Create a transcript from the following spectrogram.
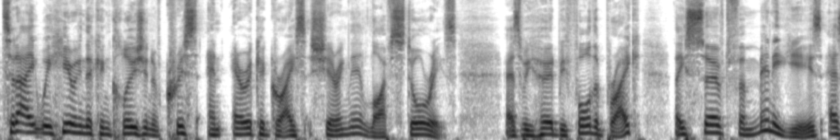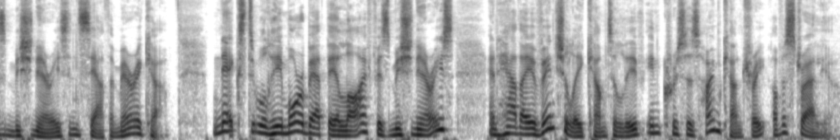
Today, we're hearing the conclusion of Chris and Erica Grace sharing their life stories. As we heard before the break, they served for many years as missionaries in South America. Next, we'll hear more about their life as missionaries and how they eventually come to live in Chris's home country of Australia.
